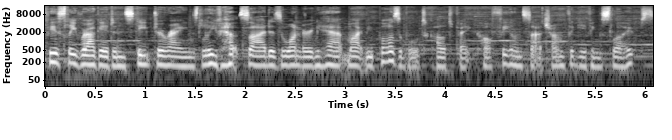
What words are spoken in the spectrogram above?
Fiercely rugged and steep terrains leave outsiders wondering how it might be possible to cultivate coffee on such unforgiving slopes.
